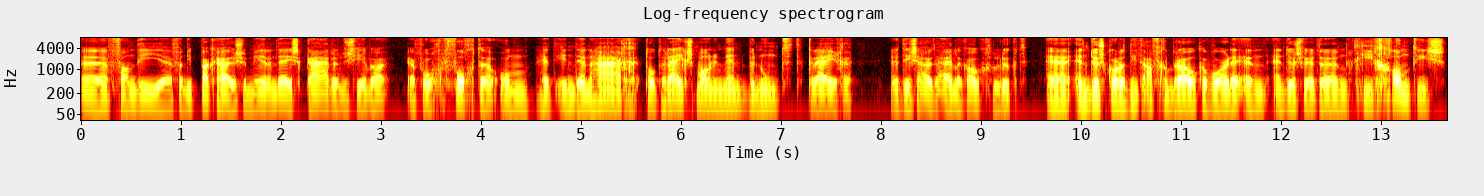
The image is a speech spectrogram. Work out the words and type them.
uh, van, die, uh, van die pakhuizen meer in deze kade. Dus die hebben ervoor gevochten om het in Den Haag tot Rijksmonument benoemd te krijgen. Het is uiteindelijk ook gelukt. Eh, en dus kon het niet afgebroken worden. En, en dus werd er een gigantisch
